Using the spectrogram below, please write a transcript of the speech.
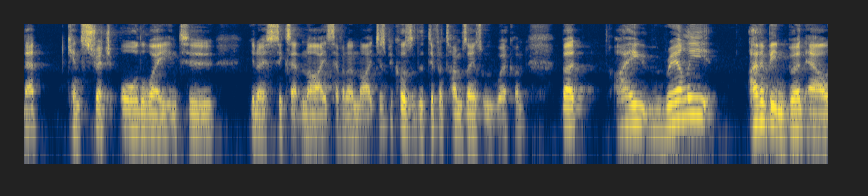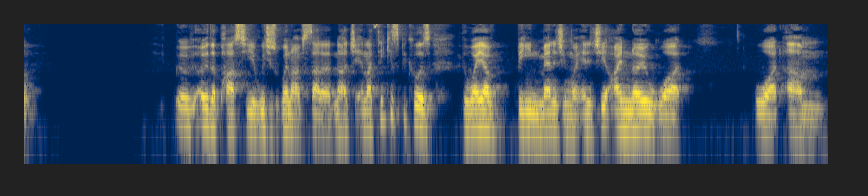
that can stretch all the way into you know six at night, seven at night, just because of the different time zones we work on. But I rarely, I haven't been burnt out over the past year, which is when I've started Nudge, and I think it's because the way I've been managing my energy, I know what what um,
